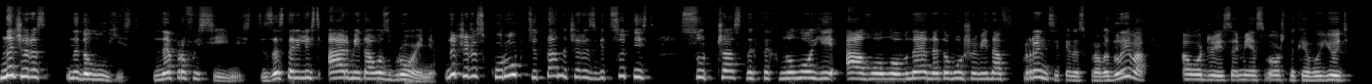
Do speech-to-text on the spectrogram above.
Не через недолугість, непрофесійність, застарілість армії та озброєння, не через корупцію та не через відсутність сучасних технологій, а головне не тому, що війна в принципі несправедлива, а отже, і самі СВОшники воюють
